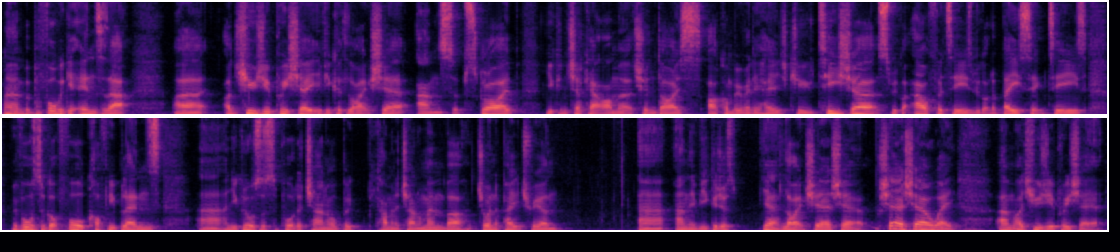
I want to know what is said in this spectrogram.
Um, but before we get into that, uh, I'd hugely appreciate if you could like, share, and subscribe. You can check out our merchandise, our Combat Ready HQ t-shirts. We've got alpha tees, we've got the basic tees. We've also got four coffee blends, uh, and you can also support the channel by becoming a channel member, join the Patreon, uh, and if you could just yeah, like, share, share, share, share away. Um, I'd hugely appreciate it.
